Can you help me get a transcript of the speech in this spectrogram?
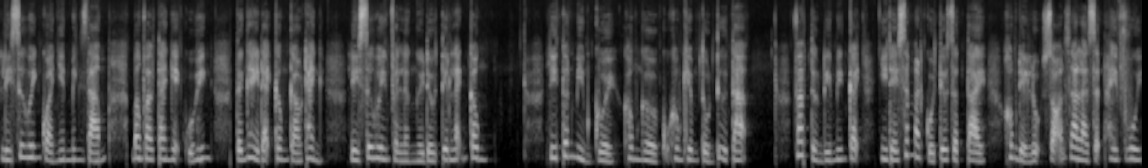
Lý Sư Huynh quả nhiên minh giám, bằng vào tài nghệ của Huynh, tới ngày đại công cáo thành, Lý Sư Huynh phải là người đầu tiên lãnh công. Lý Tuân mỉm cười, không ngờ cũng không khiêm tốn từ tạ. Pháp tướng đến bên cạnh, nhìn thấy sắc mặt của tiêu giật tài, không để lộ rõ ra là giận hay vui,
